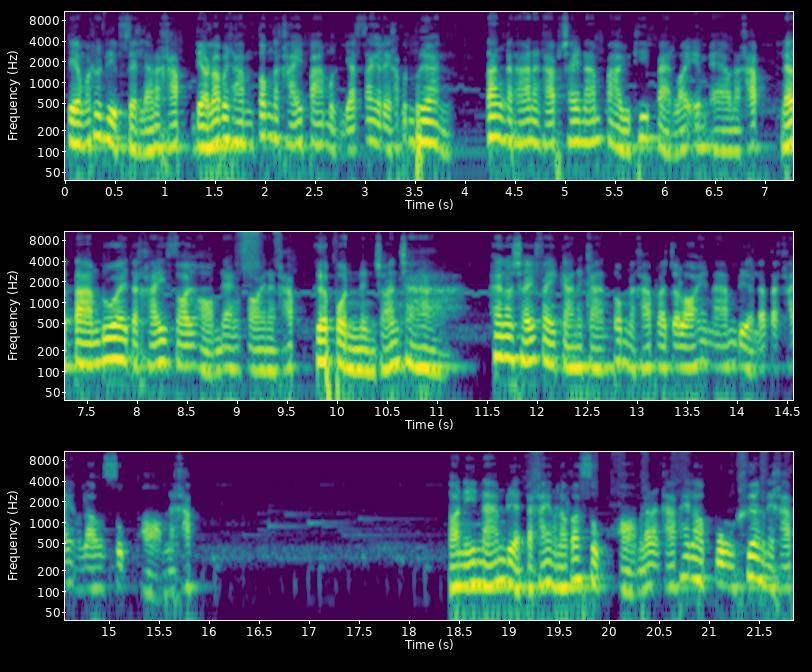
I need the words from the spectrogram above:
เตรียมวัตถุดิบเสร็จแล้วนะครับ เดี๋ยวเราไปทำต้มตะไคร้ปลาหมึกยัดไส้กันเลยครับเพื่อนๆ ตั้งกระทะนะครับใช้น้ำเปล่าอยู่ที่ 800 ml นะครับแล้วตามด้วยตะไคร้ซอยหอมแดงซอยนะครับเกลือป่น 1 ช้อนชา ให้เราใช้ไฟกลางในการต้มนะครับ เราจะรอให้น้ำเดือดและตะไคร้ของเราสุกหอมนะครับ ตอนนี้น้ำเดือดตะไคร้ของเราก็สุกหอมแล้วนะครับ ให้เราปรุงเครื่องเลยครับ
